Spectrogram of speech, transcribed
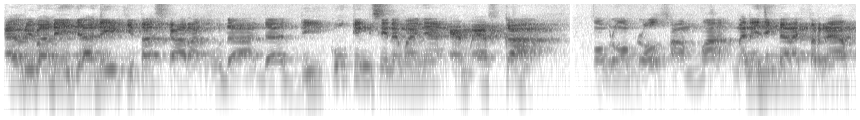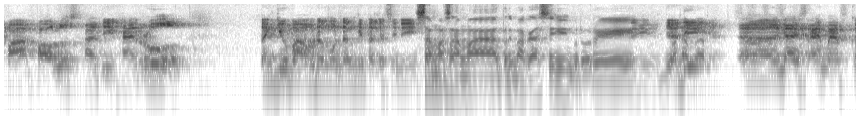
everybody. Jadi kita sekarang udah ada di cooking cinemanya MFK. Ngobrol-ngobrol sama managing directornya Pak Paulus Hadi Hairul. Thank you Pak udah ngundang kita ke sini. Sama-sama, terima kasih Bro. Apa Jadi eh, guys MFK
